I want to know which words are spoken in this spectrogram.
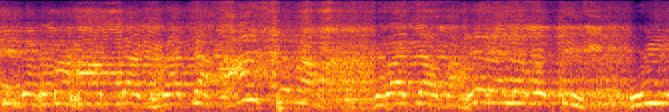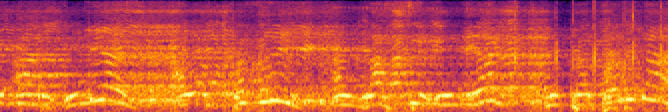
की धर्म हा आपल्या घराच्या आत ठेवा घराच्या बाहेर आल्यावरती we are Indian I am फसली आणि लास्ट इंडियन मी प्रथमता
